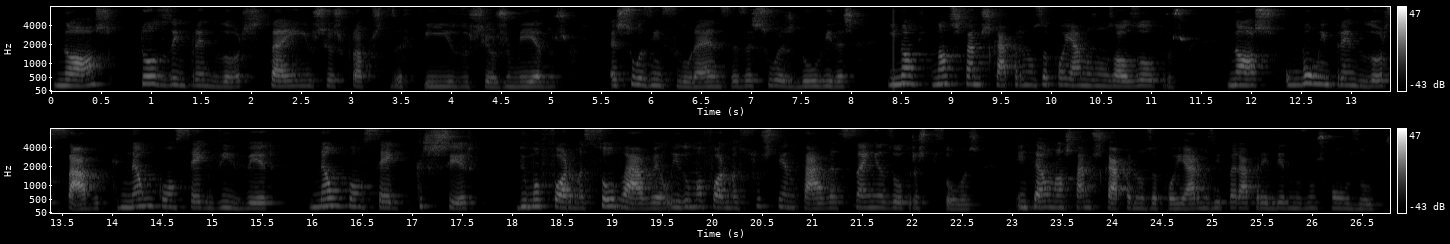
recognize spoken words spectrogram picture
Nós, todos os empreendedores, têm os seus próprios desafios, os seus medos, as suas inseguranças, as suas dúvidas e nós, nós estamos cá para nos apoiarmos uns aos outros. Nós, um bom empreendedor sabe que não consegue viver, não consegue crescer de uma forma saudável e de uma forma sustentada sem as outras pessoas. Então, nós estamos cá para nos apoiarmos e para aprendermos uns com os outros.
